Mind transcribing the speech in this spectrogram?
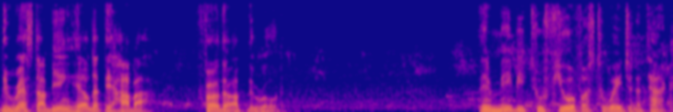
The rest are being held at the Haba, further up the road. There may be too few of us to wage an attack.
